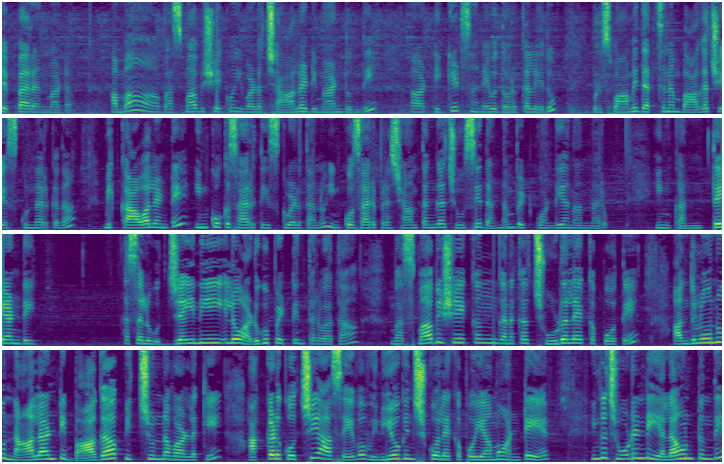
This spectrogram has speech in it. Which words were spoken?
చెప్పారనమాట అమ్మ భస్మాభిషేకం ఇవాళ చాలా డిమాండ్ ఉంది. టికెట్స్ అనేవి దొరకలేదు. ఇప్పుడు స్వామి దర్శనం బాగా చేసుకున్నారు కదా. మీకు కావాలంటే ఇంకొకసారి తీసుకువెళ్తాను. ఇంకోసారి ప్రశాంతంగా చూసి దండం పెట్టుకోండి అని అన్నారు. ఇంకంతే అండి. అసలు ఉజ్జయినిలో అడుగు పెట్టిన తర్వాత భస్మాభిషేకం గనక చూడలేకపోతే అందులోనూ నాలాంటి బాగా పిచ్చున్న వాళ్ళకి అక్కడికొచ్చి ఆ సేవ వినియోగించుకోలేకపోయాము అంటే ఇంకా చూడండి ఎలా ఉంటుంది?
